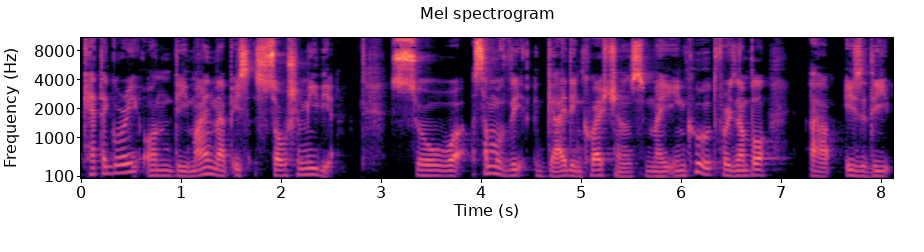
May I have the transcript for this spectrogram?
category on the mind map is social media. So uh, some of the guiding questions may include, for example, uh, is the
